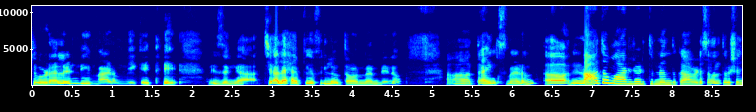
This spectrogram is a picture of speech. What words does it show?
చూడాలండి మేడం మీకైతే నిజంగా చాలా హ్యాపీగా ఫీల్ అవుతా ఉన్నాను నేను. Thanks madam. నాతో మాట్లాడుతున్నందుకు ఆవిడ సంతోషం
